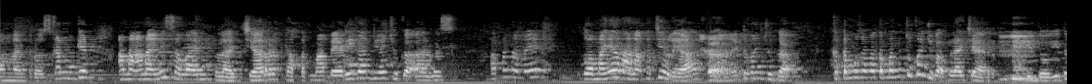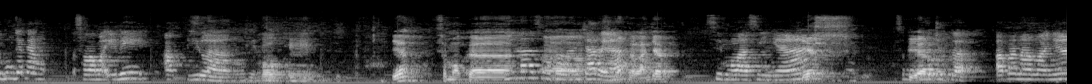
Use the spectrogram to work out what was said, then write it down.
online terus. Kan mungkin anak-anak ini selain belajar dapat materi kan dia juga harus apa namanya, utamanya anak-anak kecil ya. Ya. Nah itu kan juga ketemu sama teman itu kan juga belajar, Hmm. gitu. Itu mungkin yang selama ini aku bilang gitu. Oke. Ya semoga Iya, semoga eh, lancar ya. Semoga lancar. Simulasinya. Yes. Semoga Biar- juga apa namanya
